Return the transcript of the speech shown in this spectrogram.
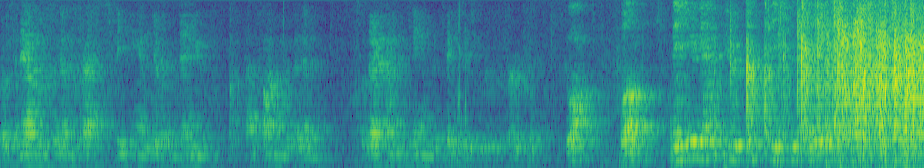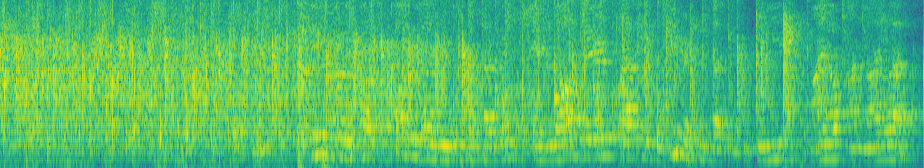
So it's an avenue for them to practice speaking in a different venue, have fun with it, and so that kind of became the ticket as you would refer to. Cool. Well, thank you again for your participation today. And while they're clapping the junior contestants, please line up on my left.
